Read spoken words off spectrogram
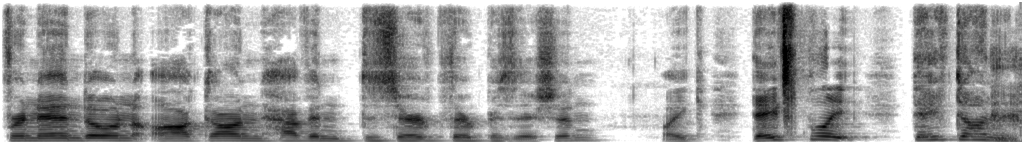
Fernando and Ocon haven't deserved their position. Like they've played, they've done,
